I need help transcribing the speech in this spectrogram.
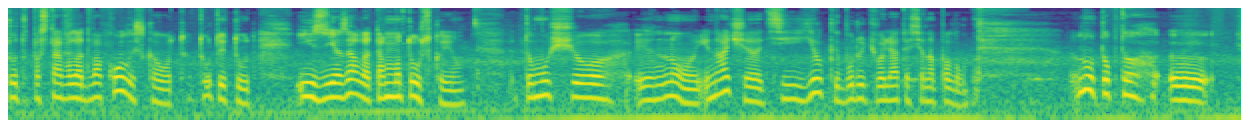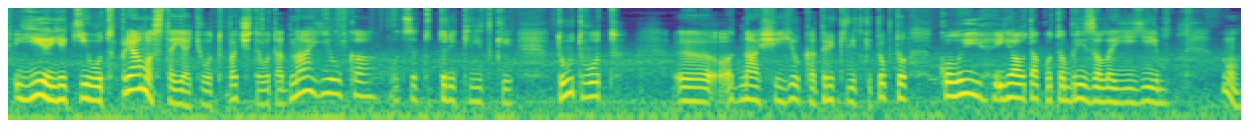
тут поставила два колиска, от тут і тут, і зв'язала там мотузкою. Тому що е, ну, іначе ці гілки будуть валятися на полу. Ну, тобто е, є які от прямо стоять, от, бачите, от одна гілка, оце тут три квітки, тут от одна ще гілка, три квітки. Тобто, коли я отак от обрізала її, ну,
